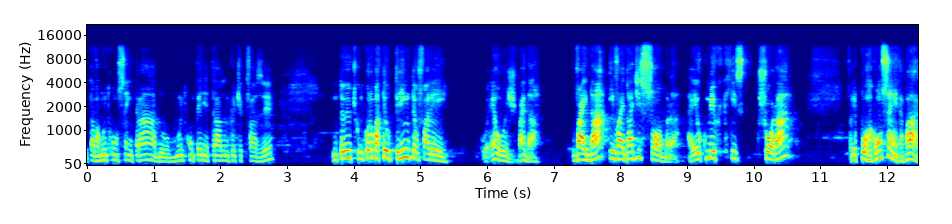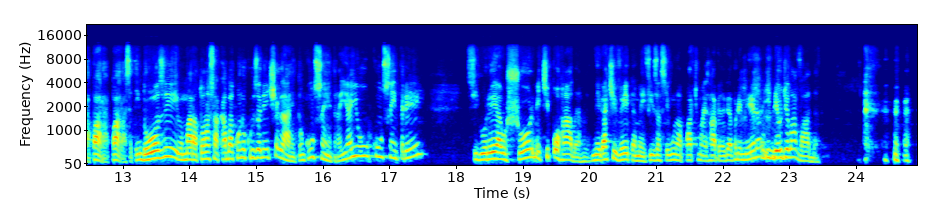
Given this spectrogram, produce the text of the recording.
eu estava muito concentrado, muito compenetrado no que eu tinha que fazer. Então, eu, quando bateu 30, eu falei, é hoje, vai dar. Vai dar e vai dar de sobra. Aí eu meio que quis chorar, falei, porra, concentra, para, para, para, você tem 12, e a maratona só acaba quando cruza a linha de chegar, então concentra. E aí eu concentrei, segurei o choro, meti porrada, negativei também, fiz a segunda parte mais rápida que a primeira e deu de lavada.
